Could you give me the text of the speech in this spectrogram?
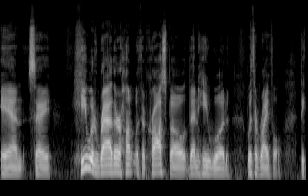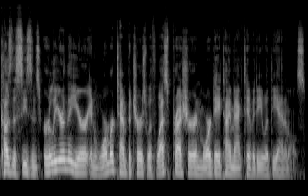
and say he would rather hunt with a crossbow than he would with a rifle because the season's earlier in the year in warmer temperatures with less pressure and more daytime activity with the animals.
